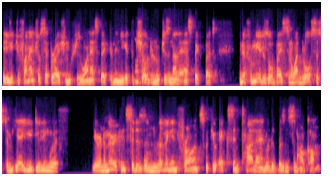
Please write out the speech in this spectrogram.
you get your financial separation, which is one aspect, and then you get the children, which is another aspect. But you know, for me, it is all based on one law system. Here, you're dealing with you're an American citizen living in France with your ex in Thailand with a business in Hong Kong.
